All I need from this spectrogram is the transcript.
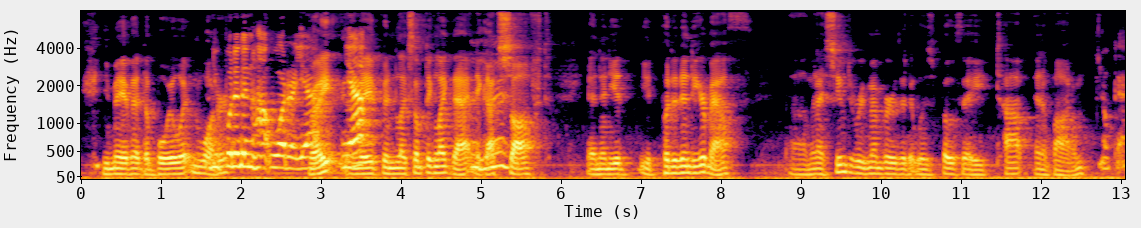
you may have had to boil it in water, You put it in hot water, yeah. right? Yeah. It may have been like something like that, and it got Mhm. soft, and then you'd you'd put it into your mouth. Um, and I seem to remember that it was both a top and a bottom, Okay.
